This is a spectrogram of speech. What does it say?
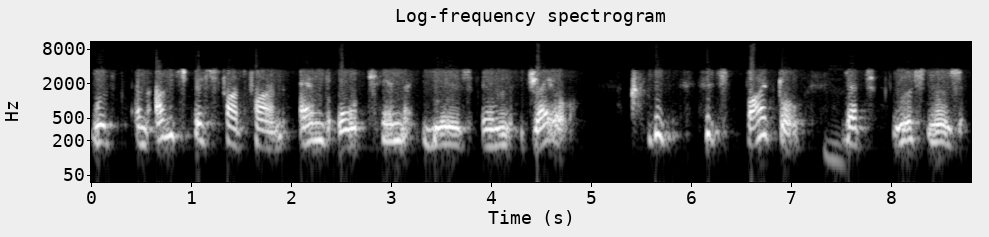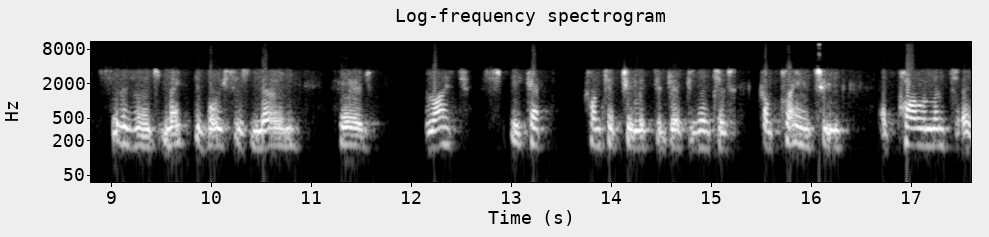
with an unspecified fine and or 10 years in jail. it's vital that listeners, citizens make the voices known, heard, write, speak up, contact your elected representatives, complain to a parliament, uh,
